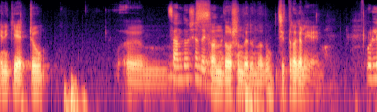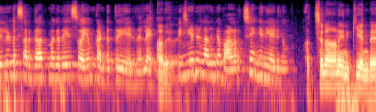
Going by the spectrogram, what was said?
എനിക്ക് ഏറ്റവും സന്തോഷം തരും സന്തോഷം തരുന്നതും ചിത്രകലയായിരുന്നു. ഉള്ളിലുള്ള സർഗാത്മകതയെ സ്വയം കണ്ടെത്തുകയായിരുന്നു അല്ലേ? പിന്നീടുള്ള അതിന്റെ വളർച്ച എങ്ങനെയായിരുന്നു? അച്ഛനാണ് എനിക്ക് എന്റെ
